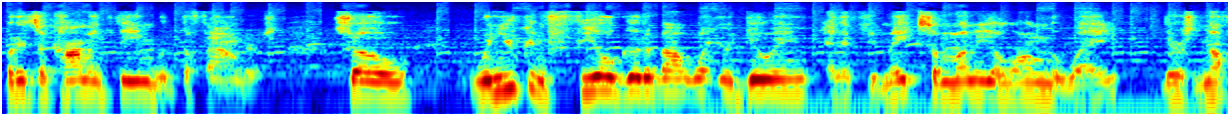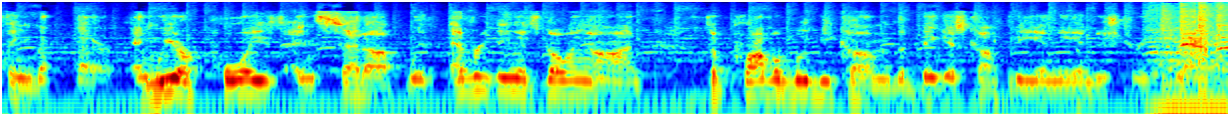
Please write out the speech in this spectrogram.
But it's a common theme with the founders. So when you can feel good about what you're doing, and if you make some money along the way, there's nothing better. And we are poised and set up with everything that's going on to probably become the biggest company in the industry. Now,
